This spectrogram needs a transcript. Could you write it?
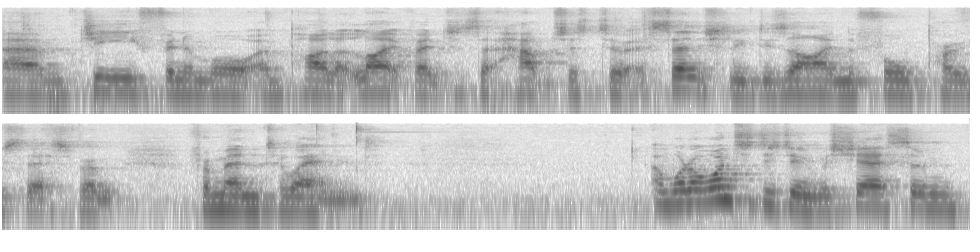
um, GE Finamore and Pilot Light Ventures that helped us to essentially design the full process from, from end to end. And what I wanted to do was share some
